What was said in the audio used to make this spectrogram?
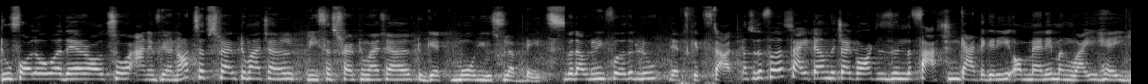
do follow over there also and if you are not subscribe to my channel please subscribe to my channel to get more useful updates without any further do let's get start so the first item which I got is in the fashion category और मैंने मंगवाई है ये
